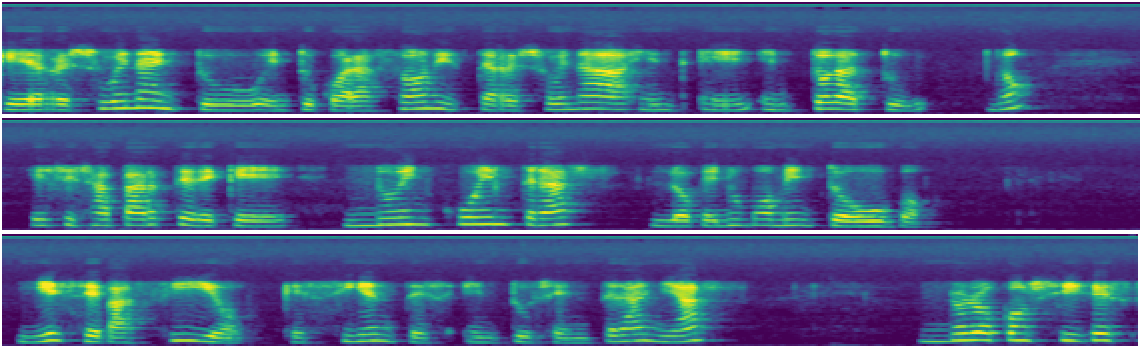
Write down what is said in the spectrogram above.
que resuena en tu, en tu corazón y te resuena en, toda tu, ¿no? Es esa parte de que no encuentras lo que en un momento hubo. y ese vacío que sientes en tus entrañas no lo consigues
